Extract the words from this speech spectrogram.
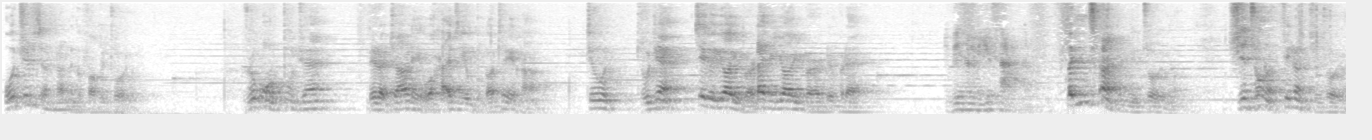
我就是想让那个发挥作用。如果我不捐，留到家里，我孩子又不搞这一行，最后逐渐这个要一本，那个要一本，对不对？变成离散了。分散就没作用了，集中了非常起作用。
